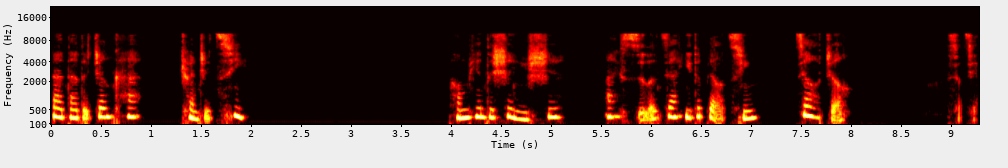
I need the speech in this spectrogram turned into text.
大大的张开，喘着气。旁边的摄影师爱死了佳怡的表情，叫着：“小姐，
